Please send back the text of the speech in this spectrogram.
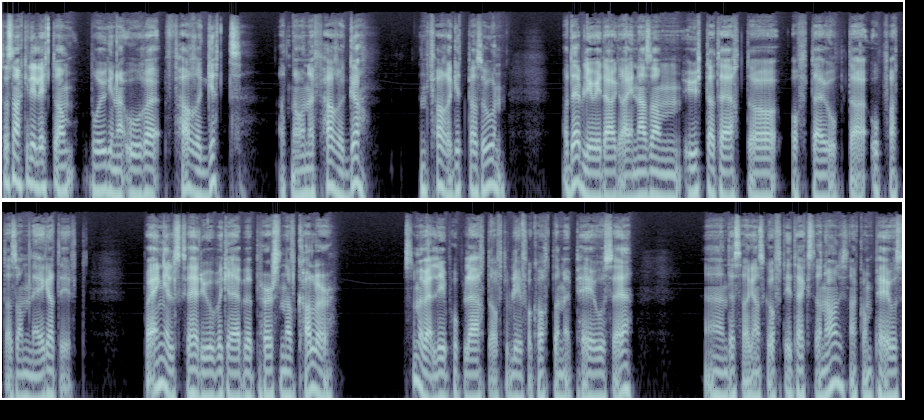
Så snakker de litt om bruken av ordet farget, at noen er farga, en farget person, og det blir jo i dag regna som utdatert og ofte òg oppfatta som negativt. På engelsk så har du jo begrepet person of color, som er veldig populært og ofte blir forkorta med POC. Eh, det ser jeg ganske ofte i tekster nå. De snakker om POC,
